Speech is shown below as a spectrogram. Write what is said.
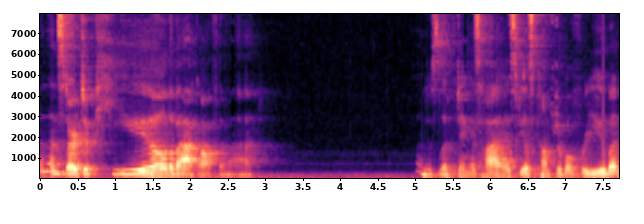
and then start to peel the back off the mat. Just lifting as high as feels comfortable for you, but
